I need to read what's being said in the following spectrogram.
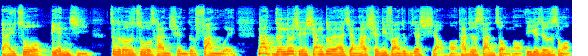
改作、编辑，这个都是著作产权的范围。那人格权相对来讲，它权利范围就比较小哦，它就是三种哦，一个就是什么？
